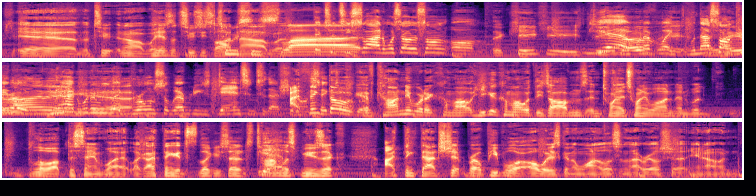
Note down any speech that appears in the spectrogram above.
Ke- yeah, the two. No, but here's a two C slot Tootsie now. But the Slide. Tootsie Slide. And what's the other song? Um, the Kiki. yeah, whatever. Like when that song came out, you had literally Yeah. like grown celebrities dancing to that shit. I on think TikTok. though, if Kanye were to come out, he could come out with these albums in 2021 and would blow up the same way. Like I think it's like you said, it's Yeah. timeless music. I think that shit, bro. People are always gonna want to listen to that real shit, you know. And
